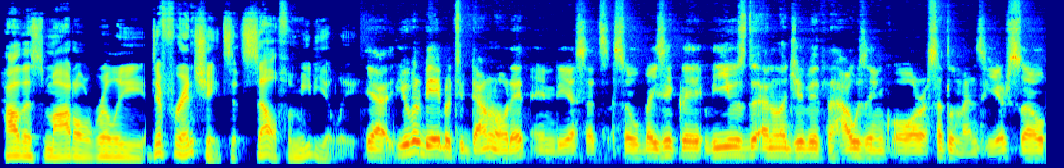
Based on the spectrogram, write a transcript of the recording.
how this model really differentiates itself immediately. Yeah, you will be able to download it in the assets. So basically, we use the analogy with housing or settlements here. So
